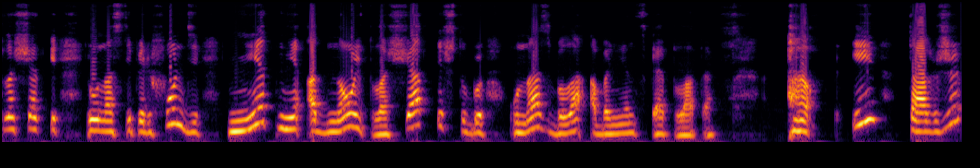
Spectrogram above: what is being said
площадки. И у нас теперь в фонде нет ни одной площадки, чтобы у нас была абонентская плата. И также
